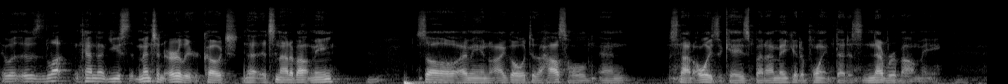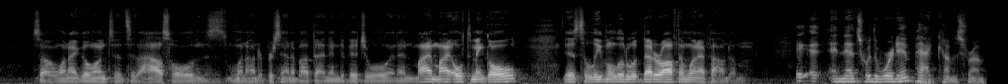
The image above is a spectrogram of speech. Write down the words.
it was, it was a lot. Kind of you mentioned earlier, Coach, that it's not about me. Mm-hmm. So I mean, I go to the household and it's not always the case, but I make it a point that it's never about me. So when I go into the household, and it's 100% about that individual. And then my, my ultimate goal is to leave them a little bit better off than when I found them. And that's where the word impact comes from.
